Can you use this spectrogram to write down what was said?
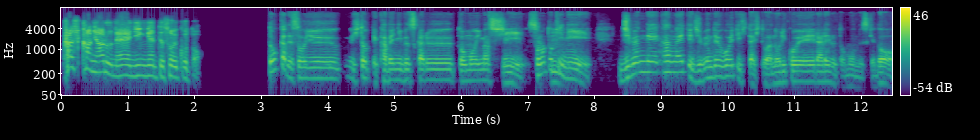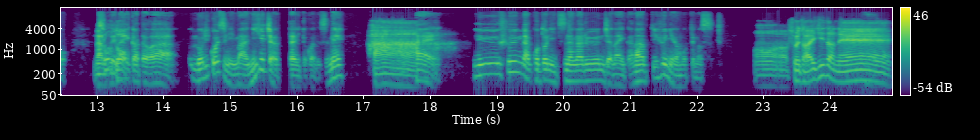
確かにあるね、人間ってそういうこと。どっかでそういう人って壁にぶつかると思いますし、その時に自分で考えて自分で動いてきた人は乗り越えられると思うんですけど、なるほど。そうでない方は乗り越えずにまあ逃げちゃったりとかですね。ああ。はい。いうふうなことにつながるんじゃないかなっていうふうには思ってます。ああ、それ大事だね。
